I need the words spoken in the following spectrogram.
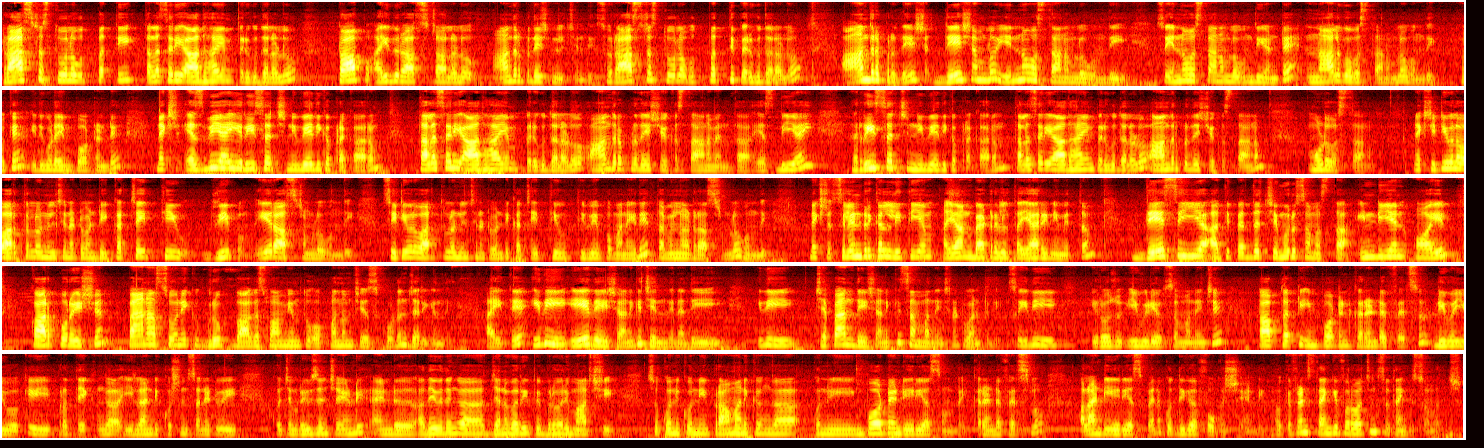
రాష్ట్ర స్థూల ఉత్పత్తి తలసరి ఆదాయం పెరుగుదలలో టాప్ ఐదు రాష్ట్రాలలో ఆంధ్రప్రదేశ్ నిలిచింది. సో రాష్ట్ర స్థూల ఉత్పత్తి పెరుగుదలలో ఆంధ్రప్రదేశ్ దేశంలో ఎన్నవ స్థానంలో ఉంది. సో ఎన్నవ స్థానంలో ఉంది అంటే నాలుగవ స్థానంలో ఉంది. ఓకే? ఇది కూడా ఇంపార్టెంటే. నెక్స్ట్ ఎస్బీఐ రీసెర్చ్ నివేదిక ప్రకారం తలసరి ఆదాయం పెరుగుదలలో ఆంధ్రప్రదేశ్ యొక్క స్థానం ఎంత? ఎస్బీఐ రీసెర్చ్ నివేదిక ప్రకారం తలసరి ఆదాయం పెరుగుదలలో ఆంధ్రప్రదేశ్ యొక్క స్థానం మూడవ స్థానం. నెక్స్ట్ ఇటీవల వార్తల్లో నిలిచినటువంటి కచ్చై తీవ్ ద్వీపం ఏ రాష్ట్రంలో ఉంది? ఇటీవల వార్తల్లో నిలిచినటువంటి కచ్చై తీవ్ ద్వీపం అనేది తమిళనాడు రాష్ట్రంలో ఉంది. నెక్స్ట్ సిలిండ్రికల్ లిథియం అయాన్ బ్యాటరీల తయారీ నిమిత్తం దేశీయ అతిపెద్ద చెమురు సంస్థ Indian oil corporation Panasonic group భాగస్వామ్యంతో ఒప్పందం చేసుకోవడం జరిగింది. అయితే ఇది ఏ దేశానికి చెందినది? ఇది జపాన్ దేశానికి సంబంధించినటువంటిది. సో ఇది ఈరోజు ఈ వీడియోకి సంబంధించి top thirty important current affairs డివైఓకి ప్రత్యేకంగా ఇలాంటి క్వశ్చన్స్ అనేటివి కొంచెం రివిజన్ చేయండి. అండ్ అదేవిధంగా జనవరి ఫిబ్రవరి మార్చి సో కొన్ని కొన్ని ప్రామాణికంగా కొన్ని ఇంపార్టెంట్ ఏరియాస్ ఉంటాయి కరెంట్ అఫైర్స్లో. అలాంటి ఏరియాస్ పైన కొద్దిగా ఫోకస్ చేయండి. Okay friends thank you for watching. So thank you so much.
